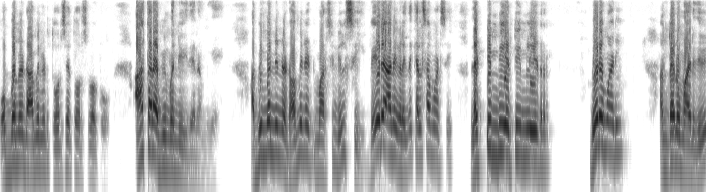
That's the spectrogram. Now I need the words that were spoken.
ಒಬ್ಬನ ಡಾಮಿನೇಟ್ ತೋರ್ಸೇ ತೋರಿಸ್ಬೇಕು. ಆ ತರ ಅಭಿಮನ್ಯು ಇದೆ ನಮಗೆ. ಅಭಿಮನ್ಯನ ಡಾಮಿನೇಟ್ ಮಾಡಿಸಿ ನಿಲ್ಸಿ, ಬೇರೆ ಆನೆಗಳಿಂದ ಕೆಲಸ ಮಾಡಿಸಿ. Let team be a team leader ಬೇರೆ ಮಾಡಿ. ಅಂತಾನು ಮಾಡಿದೀವಿ.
